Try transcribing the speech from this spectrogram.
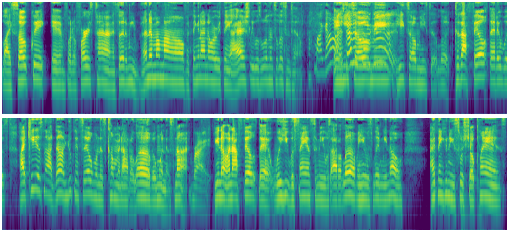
like so quick. And for the first time, instead of me running my mouth and thinking I know everything, I actually was willing to listen to him. oh my gosh, and he that is so told me, good. he told me, he said, look, because I felt that it was like he is not dumb. You can tell when it's coming out of love and when it's not. right. You know, and I felt that what he was saying to me was out of love and he was letting me know I think you need to switch your plans.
